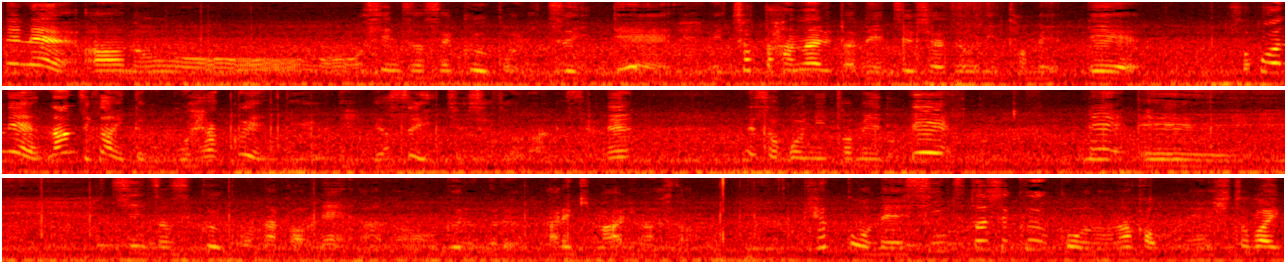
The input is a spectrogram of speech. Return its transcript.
でねあのー、新千歳空港に着いてちょっと離れたね駐車場に停めてそこはね何時間行っても500円っていうね安い駐車場なんですよね。でそこに停めてで、えー新千歳空港の中をねあのぐるぐる歩き回りました。結構ね新千歳空港の中もね人がいっ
